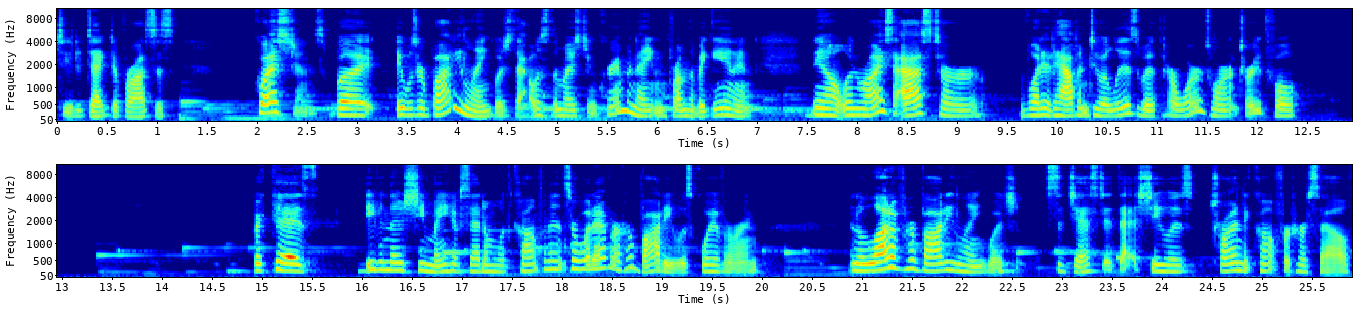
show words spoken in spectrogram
to Detective Ross's questions, but it was her body language that was the most incriminating from the beginning. Now, when Rice asked her what had happened to Elizabeth, her words weren't truthful because even though she may have said them with confidence or whatever, her body was quivering. And a lot of her body language suggested that she was trying to comfort herself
